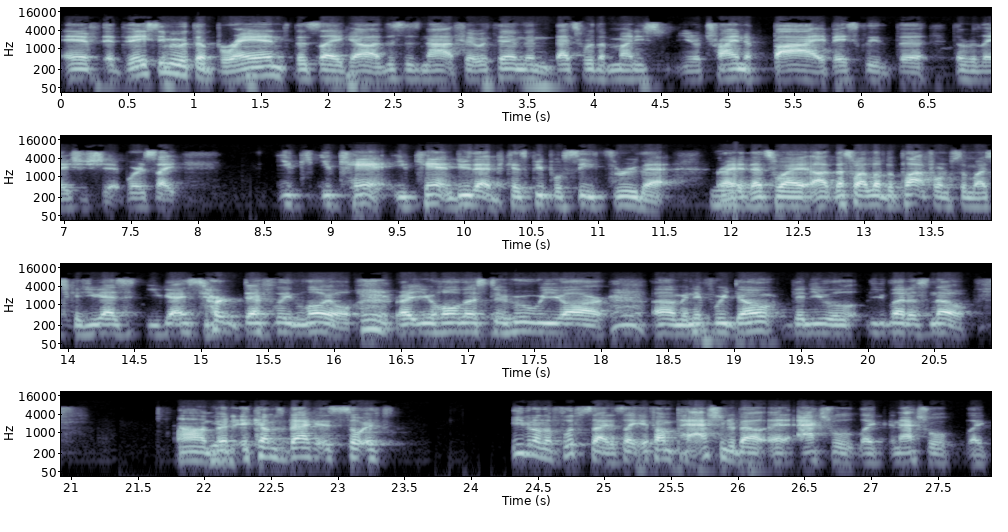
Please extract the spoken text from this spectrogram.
And if, if they see me with a brand that's like uh, this is not fit with him, then that's where the money's you know trying to buy basically the the relationship. Where it's like you you can't you can't do that because people see through that right, that's why uh, that's why i love the platform so much because you guys you guys are definitely loyal right you hold us to who we are um, and if we don't then you you let us know um, yeah. But it comes back. So if even on the flip side, it's like if I'm passionate about an actual like an actual like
